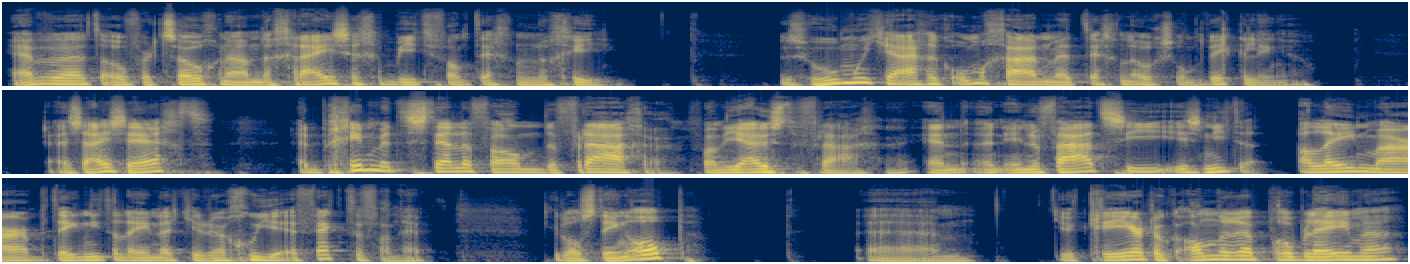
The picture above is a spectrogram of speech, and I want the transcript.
hebben we het over het zogenaamde grijze gebied van technologie. Dus hoe moet je eigenlijk omgaan met technologische ontwikkelingen? En zij zegt, het begint met het stellen van de vragen, van de juiste vragen. En een innovatie is niet alleen maar, betekent niet alleen dat je er goede effecten van hebt. Je lost dingen op, ehm, je creëert ook andere problemen.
